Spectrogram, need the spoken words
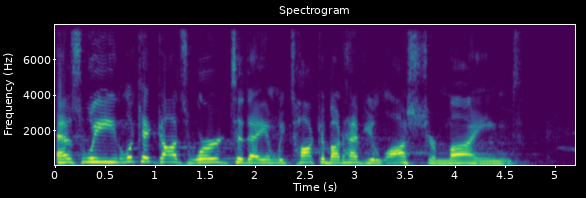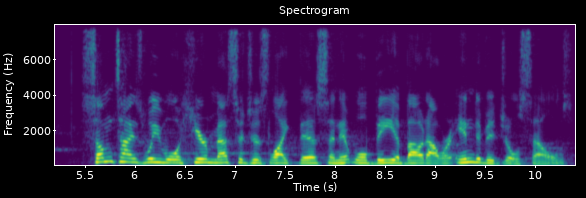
As we look at God's Word today and we talk about have you lost your mind, sometimes we will hear messages like this and it will be about our individual selves.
